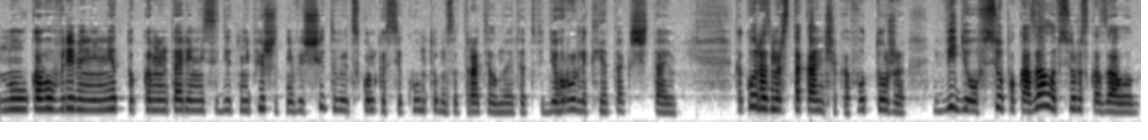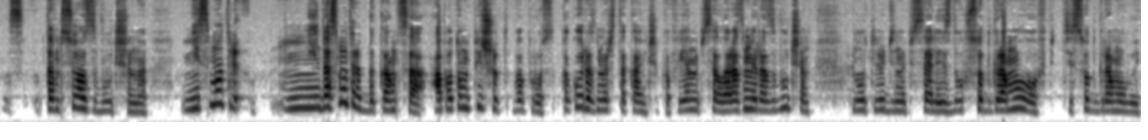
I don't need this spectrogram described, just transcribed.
Ну, у кого времени нет, то комментарий не сидит, не пишет, не высчитывает, сколько секунд он затратил на этот видеоролик, я так считаю. Какой размер стаканчиков? Вот тоже видео все показала, все рассказала, там все озвучено. Не смотрят, не досмотрят до конца, а потом пишут вопрос, какой размер стаканчиков. Я написала, размер озвучен, ну вот люди написали из 200-граммового в 500-граммовый.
